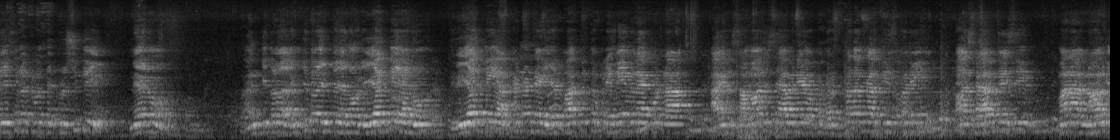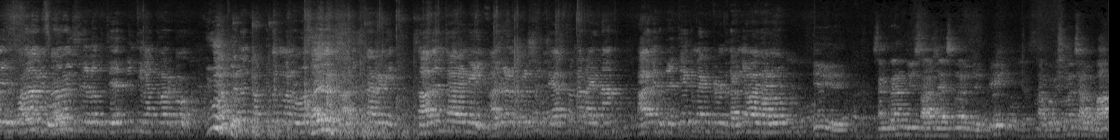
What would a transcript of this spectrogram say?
చేసినటువంటి కృషికి నేను అంకితం అంకితం అయిపోయాను రియాక్ట్ అయ్యాను. రియాక్ట్ అయ్యి అక్కడి నుండి ఏ పార్టీతో ప్రమేయం లేకుండా ఆయన సమాజ సేవని ఒక దృక్పథంగా తీసుకొని ఆ సేవ చేసి మన నాలుగైదు చేర్పించినంత వరకు తప్పుకుని మన సాధించాలని అధికారులు కృషి చేస్తున్నారు ఆయన ఆయనకు ప్రత్యేకమైనటువంటి ధన్యవాదాలు. ఈ సంక్రాంతి సార్ చేస్తున్నారని చెప్పి నాకు విషయంలో చాలా బాధ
